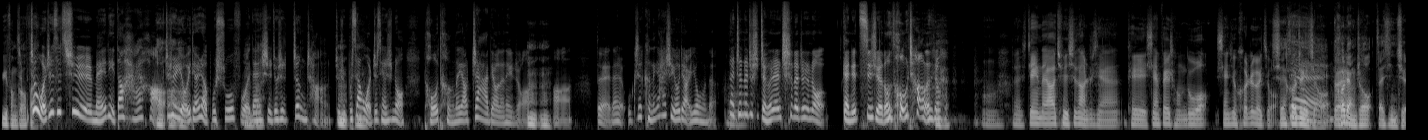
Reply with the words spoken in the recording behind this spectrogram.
预防高反。就我这次去梅里倒还好，就是有一点点不舒服，但是就是正常，就是嗯不像嗯我之前是那种头疼的要炸掉的那种。嗯嗯，啊，对，但是我这可能还是有点用的，但哦真的就是整个人吃的就是那种感觉气血都 通畅了那种。嗯，对，建议大家去西藏之前，可以先飞成都，先去喝这个酒，先喝这个酒，对喝两周再进去。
